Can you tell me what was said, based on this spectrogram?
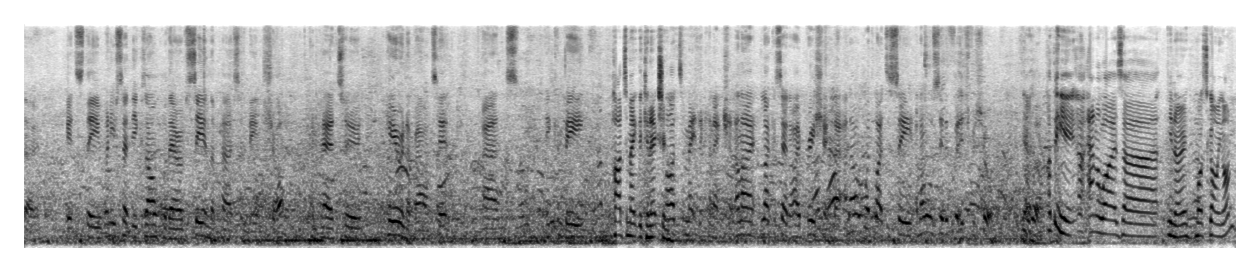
though, it's the when you said the example there of seeing the person being shot compared to hearing about it, and it can be Hard to make the connection. hard to make the connection. And I, like I said, I appreciate that, and I would like to see, and I will see the footage for sure. I Yeah. will. I think you uh, analyze, uh, you know, what's going on,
